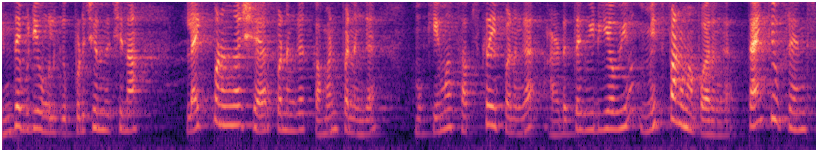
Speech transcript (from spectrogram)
எந்த வீடியோ உங்களுக்கு பிடிச்சிருந்துச்சுன்னா லைக் பண்ணுங்கள் ஷேர் பண்ணுங்கள் கமெண்ட் பண்ணுங்கள் முக்கியமாக சப்ஸ்கிரைப் பண்ணுங்கள் அடுத்த வீடியோவையும் மிஸ் பண்ணாமல் பாருங்கள் தேங்க்யூ ஃப்ரெண்ட்ஸ்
